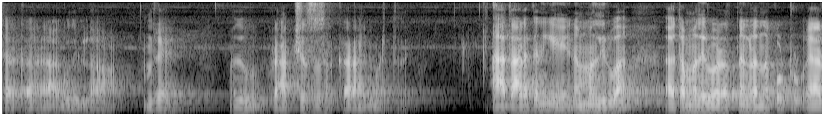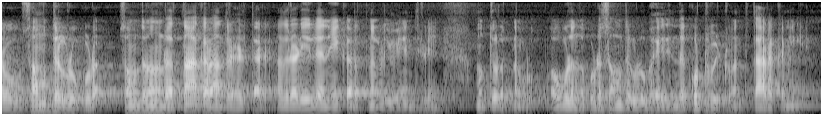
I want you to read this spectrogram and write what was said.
ಸರ್ಕಾರ ಆಗುವುದಿಲ್ಲ ಅಂದರೆ ಅದು ರಾಕ್ಷಸ ಸರ್ಕಾರ ಆಗಿಬಿಡ್ತದೆ. ಆ ತಾರಕನಿಗೆ ನಮ್ಮಲ್ಲಿರುವ ತಮ್ಮಲ್ಲಿರುವ ರತ್ನಗಳನ್ನು ಕೊಟ್ಟರು ಯಾರು? ಸಮುದ್ರಗಳು ಕೂಡ. ಸಮುದ್ರವನ್ನು ರತ್ನಾಕರ ಅಂತ ಹೇಳ್ತಾರೆ. ಅದರ ಅಡಿಯಲ್ಲಿ ಅನೇಕ ರತ್ನಗಳಿವೆ ಅಂಥೇಳಿ ಮುತ್ತು ರತ್ನಗಳು. ಅವುಗಳನ್ನು ಕೂಡ ಸಮುದ್ರಗಳು ಭಯದಿಂದ ಕೊಟ್ಟುಬಿಟ್ಟು ಅಂತ ತಾರಕನಿಗೆ.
